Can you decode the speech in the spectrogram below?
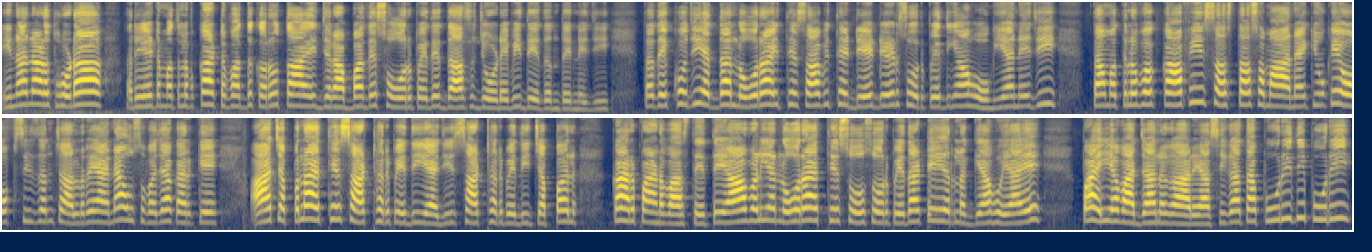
ਇਹਨਾਂ ਨਾਲ ਥੋੜਾ ਰੇਟ ਮਤਲਬ ਘੱਟ ਵੱਧ ਕਰੋ ਤਾਂ ਇਹ ਜਰਾਬਾਂ ਦੇ 100 ਰੁਪਏ ਦੇ 10 ਜੋੜੇ ਵੀ ਦੇ ਦਿੰਦੇ ਨੇ ਜੀ। ਤਾਂ ਦੇਖੋ ਜੀ ਐਦਾਂ ਲੋਰਾ ਇੱਥੇ ਸਭ ਇੱਥੇ 1.5 150 ਰੁਪਏ ਦੀਆਂ ਹੋ ਗਈਆਂ ਨੇ ਜੀ। ਤਾਂ ਮਤਲਬ ਕਾਫੀ ਸਸਤਾ ਸਮਾਨ ਹੈ ਕਿਉਂਕਿ ਆਫ ਸੀਜ਼ਨ ਚੱਲ ਰਿਹਾ ਹੈ ਨਾ, ਉਸ ਵਜ੍ਹਾ ਕਰਕੇ ਆ ਚੱਪਲਾਂ ਇੱਥੇ 60 ਰੁਪਏ ਦੀ ਹੈ ਜੀ। 60 ਰੁਪਏ ਦੀ ਚੱਪਲ ਘਰ ਪਾਉਣ ਵਾਸਤੇ ਤੇ ਆਹ ਵਾਲੀਆਂ ਲੋਰਾ ਇੱਥੇ 100 100 ਰੁਪਏ ਦਾ ਢੇਰ ਲੱਗਿਆ ਹੋਇਆ ਏ। ਭਾਈ ਆਵਾਜ਼ਾਂ ਲਗਾ ਰਿਹਾ ਸੀਗਾ ਤਾਂ ਪੂਰੀ ਦੀ ਪੂਰੀ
